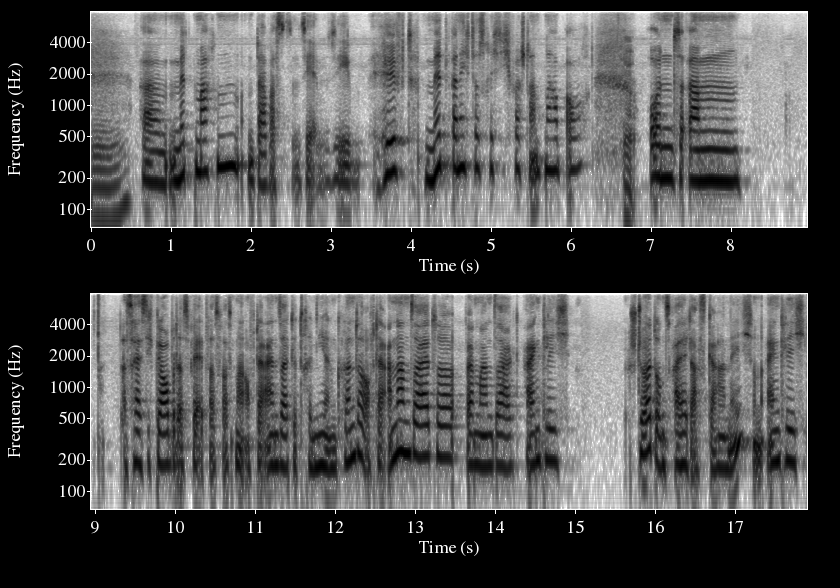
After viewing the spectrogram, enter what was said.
mhm. äh, mitmachen und da was sie, sie hilft mit, wenn ich das richtig verstanden habe auch. Ja. Und ähm, das heißt, ich glaube, das wäre etwas, was man auf der einen Seite trainieren könnte. Auf der anderen Seite, wenn man sagt, eigentlich stört uns all das gar nicht und eigentlich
